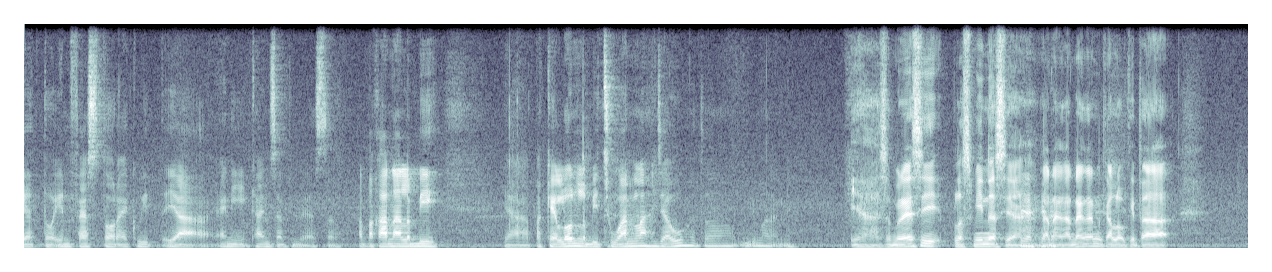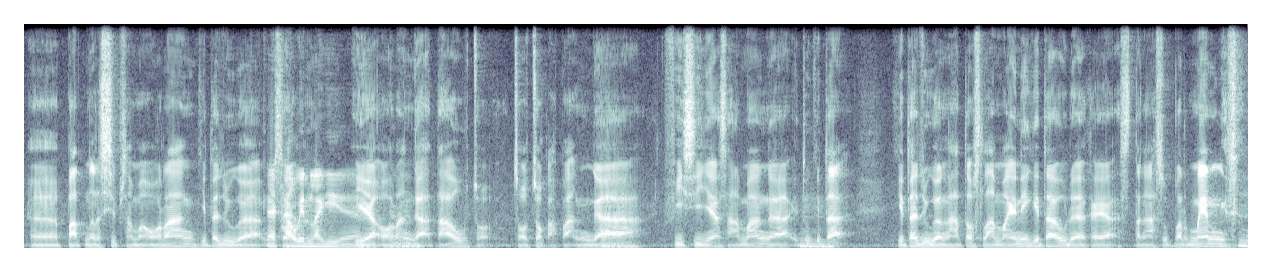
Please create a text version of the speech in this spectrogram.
atau investor equity, ya any kinds of investor? Apa karena lebih, ya pakai loan lebih cuan lah jauh atau gimana nih? ya sebenarnya sih plus minus ya Iya, kadang-kadang kan kalau kita eh, partnership sama orang kita juga Kayak misalnya- kawin lagi ya? Iya orang nggak tahu co- cocok apa enggak, visinya sama enggak. Itu kita kita juga nggak tahu. Selama ini kita udah kayak setengah Superman gitu,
